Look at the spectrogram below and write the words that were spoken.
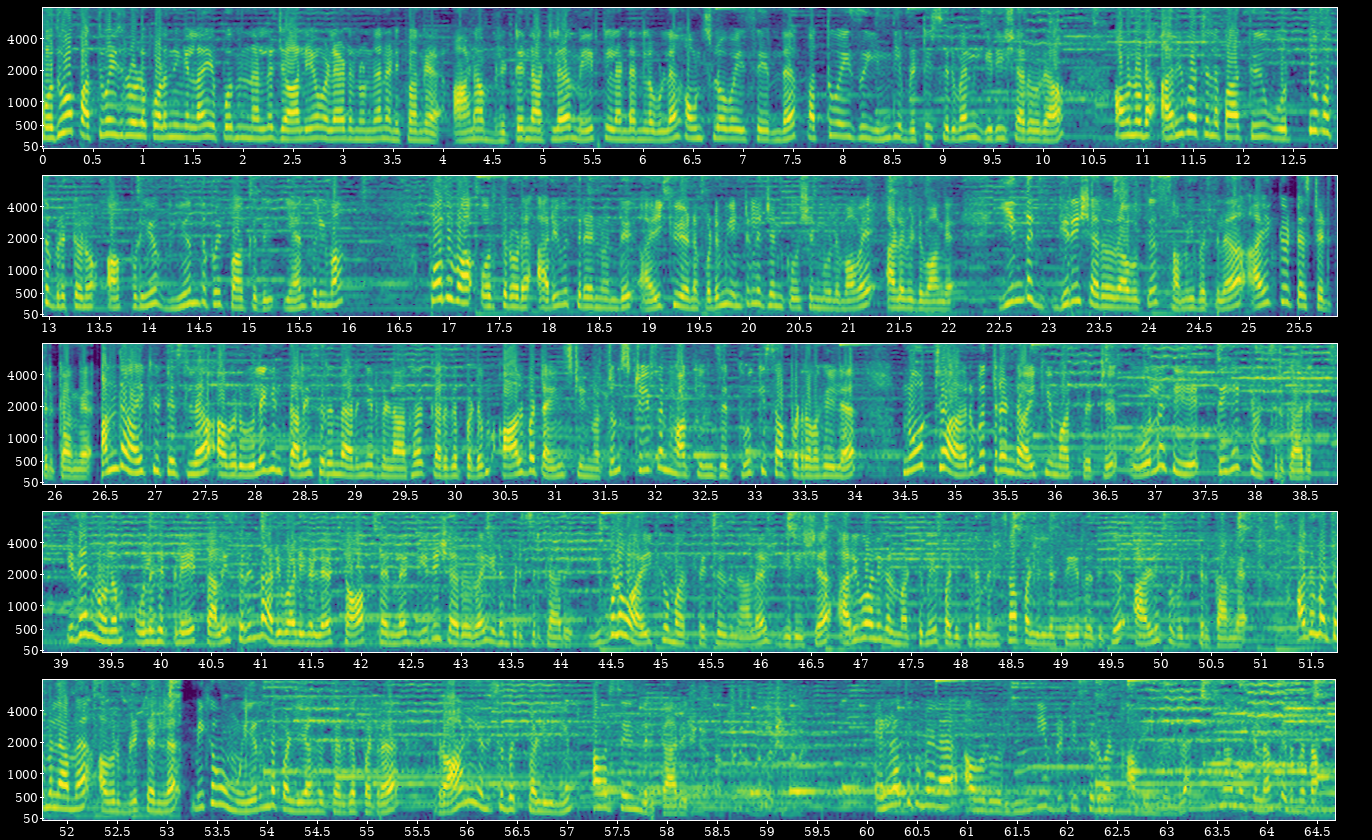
பொதுவாக பத்து வயசில் உள்ள குழந்தைங்கள்லாம் எப்போதும் நல்ல ஜாலியாக விளையாடணும்னு தான் நினைப்பாங்க. ஆனால் பிரிட்டன் நாட்டில் மேற்கு லண்டனில் உள்ள ஹவுன்ஸ்லோவை சேர்ந்த பத்து வயசு இந்திய பிரிட்டிஷ் சிறுவன் கிரீஷ் அரோரா அவனோட அறிவாற்றலை பார்த்து ஒட்டுமொத்த பிரிட்டனும் அப்படியே வியந்து போய் பார்க்குது. ஏன் தெரியுமா? பொதுவாக ஒருத்தரோட அறிவுத்திறன் வந்து ஐக்யூ எனப்படும் இன்டெலிஜென்ட் கோஷன் மூலமாகவே அளவிடுவாங்க. இந்த கிரீஷ் அரோராவுக்கு சமீபத்தில் ஐக்யூ டெஸ்ட் எடுத்திருக்காங்க. அந்த ஐக்யூ டெஸ்ட்ல அவர் உலகின் தலை சிறந்த அறிஞர்களாக கருதப்படும் ஆல்பர்ட் ஐன்ஸ்டீன் மற்றும் ஸ்டீஃபன் ஹாக்கிங்ஸை தூக்கி சாப்பிட்ற வகையில் நூற்று அறுபத்தி ரெண்டு ஐக்யூ மார்க் பெற்று உலகையே திகைக்க வச்சிருக்காரு. இதன் மூலம் உலகத்திலே தலை சிறந்த அறிவாளிகள்ல டாப் டென்ல கிரீஷ் அரோரா இடம் பிடிச்சிருக்காரு. இவ்வளவு ஐக்கிய மார்க் பெற்றதுனால கிரீஷ அறிவாளிகள் மட்டுமே படிக்கிற மென்சா பள்ளியில சேர்றதுக்கு அழைப்பு விடுத்திருக்காங்க. அது மட்டும் இல்லாம அவர் பிரிட்டன்ல மிகவும் உயர்ந்த பள்ளியாக கருதப்படுற ராணி எலிசபெத் பள்ளியிலையும் அவர் சேர்ந்திருக்காரு. எல்லாத்துக்கும் மேல அவர் ஒரு இந்திய பிரிட்டிஷ் சிறுவன் அப்படிங்கிறதுல நமக்கெல்லாம் பெருமை தான்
